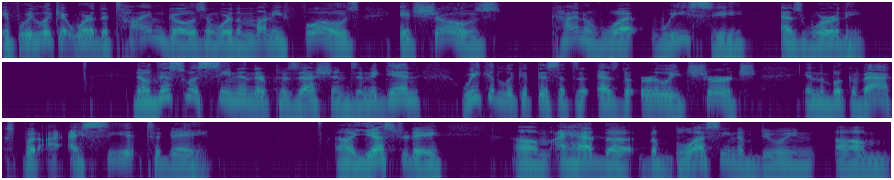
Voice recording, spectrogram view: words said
if we look at where the time goes and where the money flows, it shows kind of what we see as worthy. Now, this was seen in their possessions. And again, we could look at this as, as the early church in the book of Acts, but I, I see it today. Uh, yesterday, um, I had the, the blessing of doing um,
